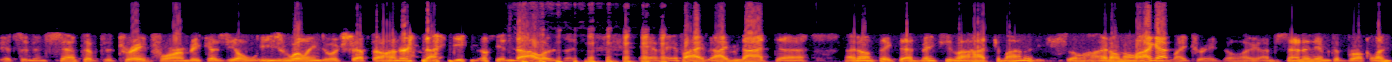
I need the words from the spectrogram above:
it's an incentive to trade for him because he'll he's willing to accept 190 million dollars and if I I'm not uh I don't think that makes him a hot commodity so I don't know I got my trade though I, I'm sending him to Brooklyn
